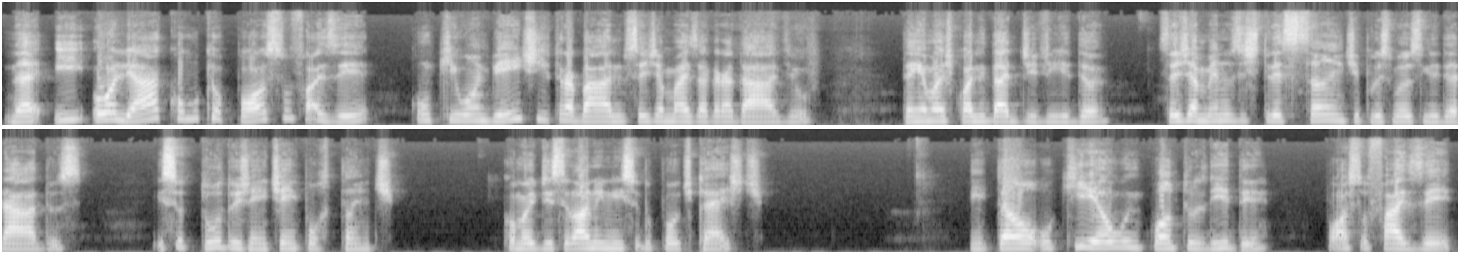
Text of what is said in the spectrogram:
né, e olhar como que eu posso fazer com que o ambiente de trabalho seja mais agradável, tenha mais qualidade de vida, seja menos estressante para os meus liderados. Isso tudo, gente, é importante. Como eu disse lá no início do podcast. Então, o que eu, enquanto líder, posso fazer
